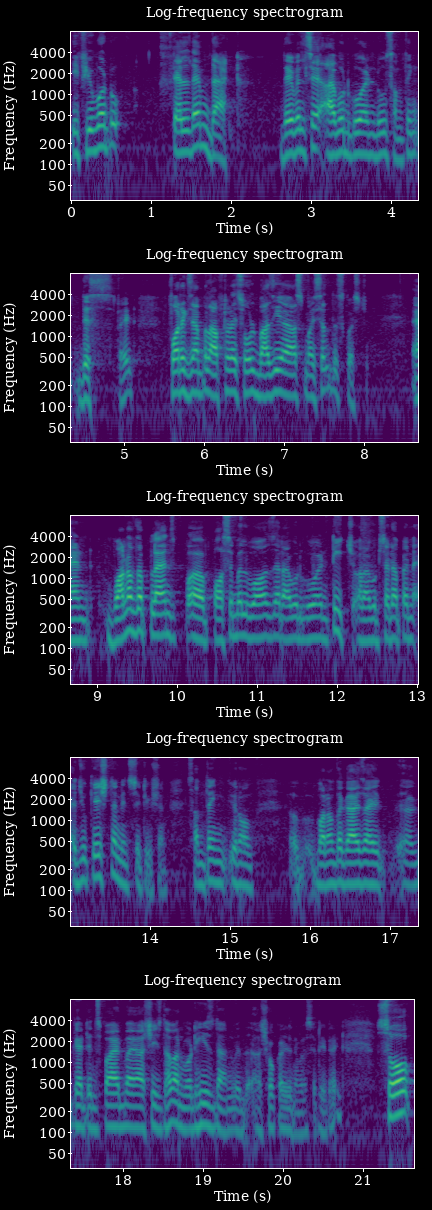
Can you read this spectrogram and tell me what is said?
if you were to tell them that, they will say, I would go and do something this, right? For example, after I sold Baazee, I asked myself this question. And one of the plans uh, possible was that I would go and teach or I would set up an educational institution, something, you know, uh, one of the guys I uh, get inspired by Ashish Dhawan, what he's done with Ashoka University, right? So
